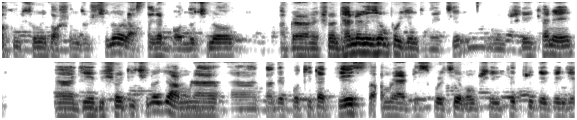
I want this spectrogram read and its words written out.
রকম শ্রমিক অসন্তোষ ছিল, রাস্তাঘাট বন্ধ ছিল, আপনার অনেক সময় ভ্যান্ডালিজম পর্যন্ত হয়েছে। এবং সেইখানে যে বিষয়টি ছিল যে আমরা তাদের প্রতিটা কেস আমরা অ্যাড্রেস করেছি এবং সেই ক্ষেত্রে দেখবেন যে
